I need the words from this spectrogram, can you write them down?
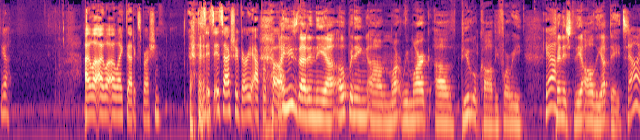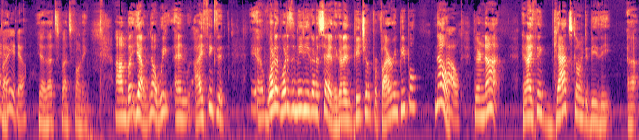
Yeah. I, li- I, li- I like that expression. It's, it's, it's actually very apropos. I used that in the uh, opening um, mar- remark of Bugle Call before we Yeah. finished the all the updates. No, I know you do. Yeah, that's that's funny. Um, but yeah, no, we and I think that what what is the media going to say? They're going to impeach him for firing people? No, No. they're not. And I think that's going to be the uh,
